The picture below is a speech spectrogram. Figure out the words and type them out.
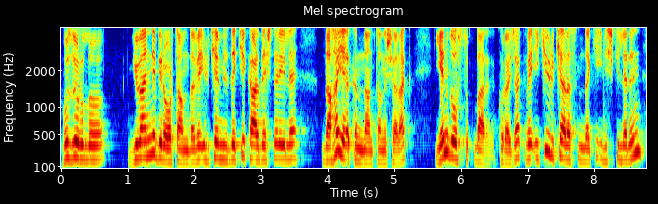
huzurlu, güvenli bir ortamda ve ülkemizdeki kardeşleriyle daha yakından tanışarak yeni dostluklar kuracak ve iki ülke arasındaki ilişkilerin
